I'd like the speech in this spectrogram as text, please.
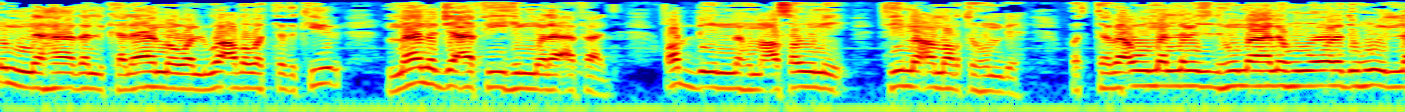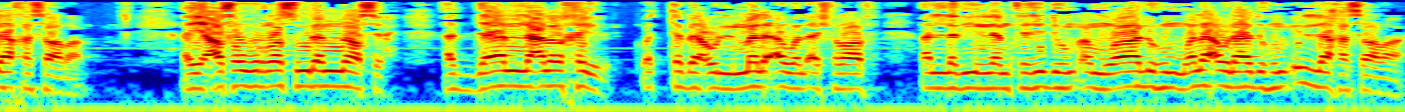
إن هذا الكلام والوعظ والتذكير ما نجع فيهم ولا أفاد. رب إنهم عصوني فيما أمرتهم به واتبعوا من لم يزده ماله وولده إلا خسارا. أي عصوا الرسول الناصح الدال على الخير واتبعوا الملأ والأشراف الذين لم تزدهم أموالهم ولا أولادهم إلا خسارا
